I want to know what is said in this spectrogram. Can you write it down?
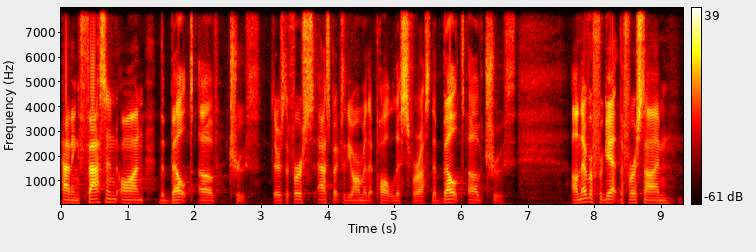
having fastened on the belt of truth. There's the first aspect of the armor that Paul lists for us the belt of truth. I'll never forget the first time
